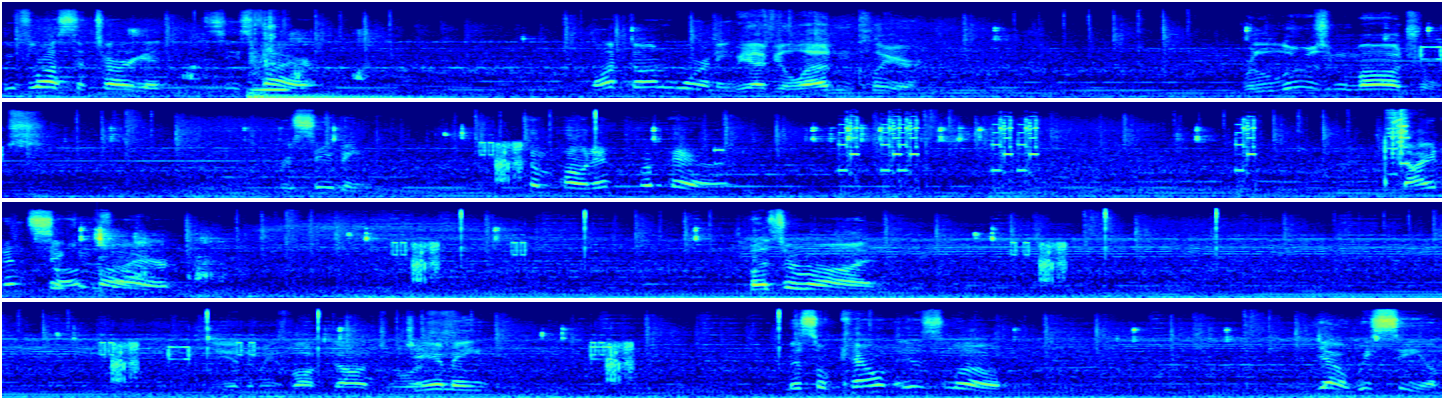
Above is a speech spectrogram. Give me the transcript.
We've lost the target. Cease fire. Lock on warning. We have you loud and clear. We're losing modules. Receiving. Component repaired. Guidance taking fire. Buzzer on. The enemy's locked onto us. Jamming. Missile count is low. Yeah, we see him.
